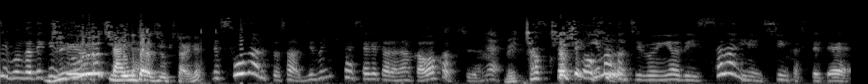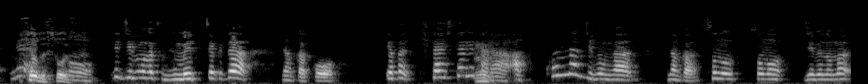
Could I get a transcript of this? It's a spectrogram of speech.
自分ができる自分が自分に対する期待ね。で、そうなるとさ、自分に期待してあげたらなんかワクワクするよね。めちゃくちゃしますよ。今の自分よりさらに進化してて、ね。そうです、そうです。うん。で、自分がめっちゃくちゃ、なんかこう、やっぱり期待してあげたら、あ、こんな自分が、なんか、その、その自分の、ま、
